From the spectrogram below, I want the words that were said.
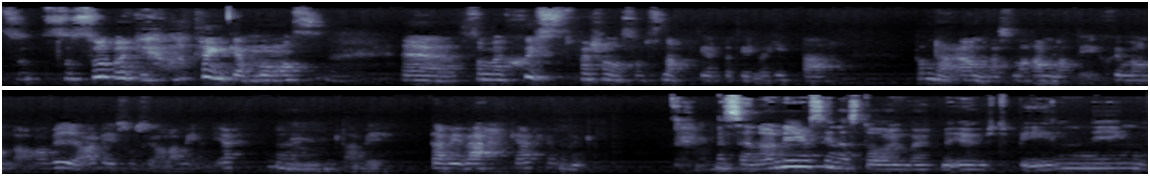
så, så, så brukar jag tänka på Mm. oss. Eh, som en schysst person som snabbt hjälper till att hitta de där andra som har hamnat i skymundan. Och vi gör det i sociala medier. Mm. Där, vi, där vi verkar helt enkelt. Men sen har ni de senaste åren börjat med utbildning,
